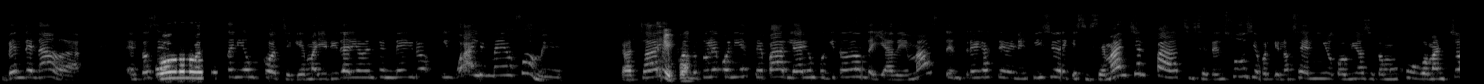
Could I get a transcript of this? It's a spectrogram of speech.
vende nada. Entonces, oh. cuando tú tenías un coche que mayoritariamente es negro, igual es medio fome. ¿Cachai? Cuando tú le ponías este pad, le hay un poquito de onda y además te entrega este beneficio de que si se mancha el pad, si se te ensucia, porque no sé, el niño comió, se tomó un jugo, manchó,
